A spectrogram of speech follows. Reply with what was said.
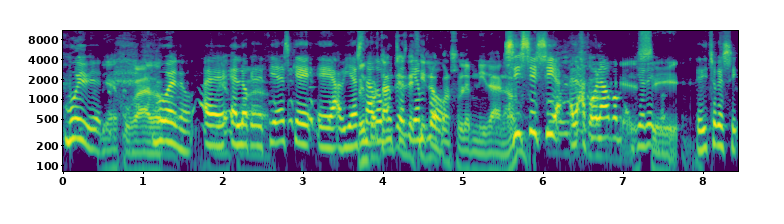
Muy bien. Bien jugado. Bueno, eh, lo que decía es que eh, había Lo estado importante mucho es decirlo tiempo. con solemnidad, ¿no? Sí, sí, sí, ha colado. con- yo Sí. he dicho que sí.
